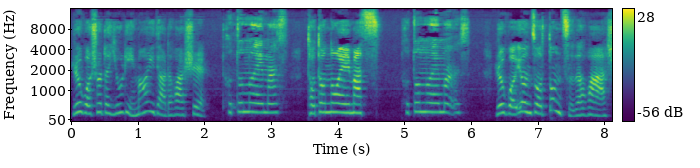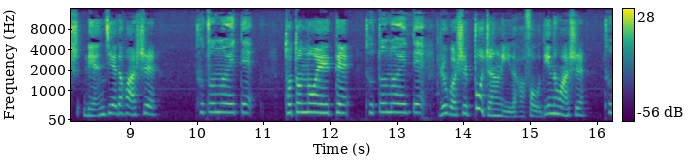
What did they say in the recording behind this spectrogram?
如果说的有礼貌一点的话是整えます整えます整えます。如果用作动词的话，是连接的话是整えて整えて整えて。如果是不整理的话，否定的话是整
